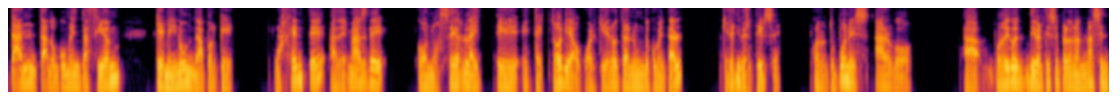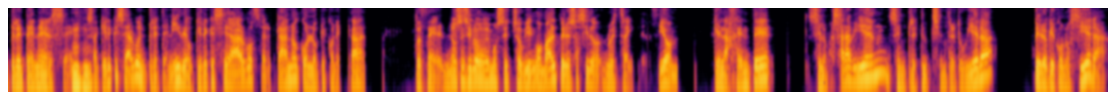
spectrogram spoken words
tanta documentación que me inunda, porque la gente, además de conocer la, eh, esta historia o cualquier otra en un documental, quiere divertirse. Cuando tú pones algo cuando digo divertirse, perdona, más entretenerse. O sea, quiere que sea algo entretenido, o quiere que sea algo cercano con lo que conectar. Entonces, no sé si lo hemos hecho bien o mal, pero esa ha sido nuestra intención. Que la gente se lo pasara bien, se, entretuviera, pero que conociera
